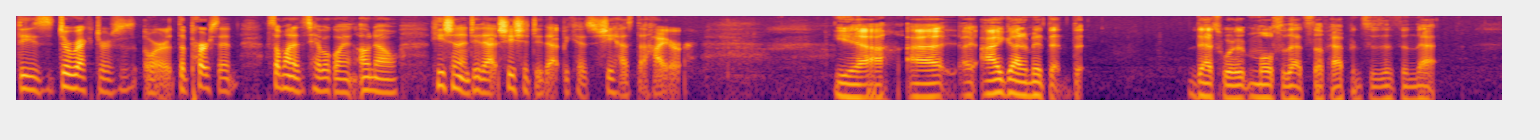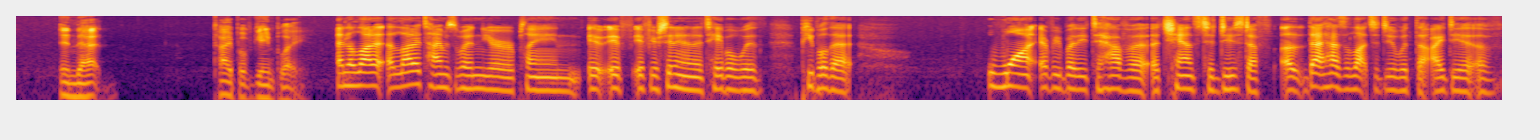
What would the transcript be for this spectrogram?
these directors or the person someone at the table going oh no he shouldn't do that she should do that because she has the higher Yeah, I I, I gotta admit that, that that's where most of that stuff happens is in that in that type of gameplay. and a lot of a lot of times when you're playing if if you're sitting at a table with people that want everybody to have a, a chance to do stuff uh, that has a lot to do with the idea of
